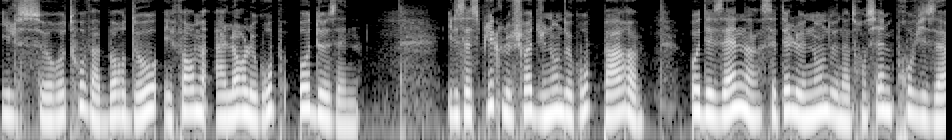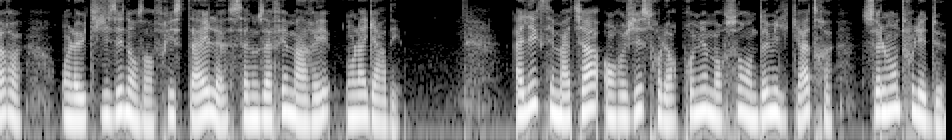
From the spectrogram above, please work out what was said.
ils se retrouvent à Bordeaux et forment alors le groupe Odezen. Ils expliquent le choix du nom de groupe par Odezen, c'était le nom de notre ancienne proviseur. On l'a utilisé dans un freestyle, ça nous a fait marrer, on l'a gardé. Alix et Mathia enregistrent leur premier morceau en 2004, seulement tous les deux.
